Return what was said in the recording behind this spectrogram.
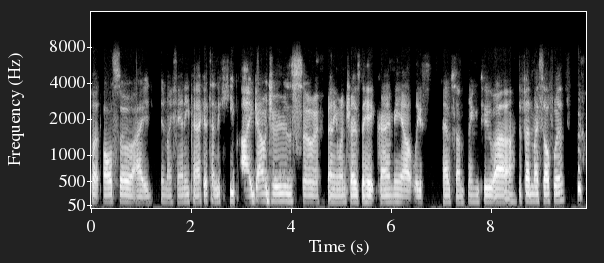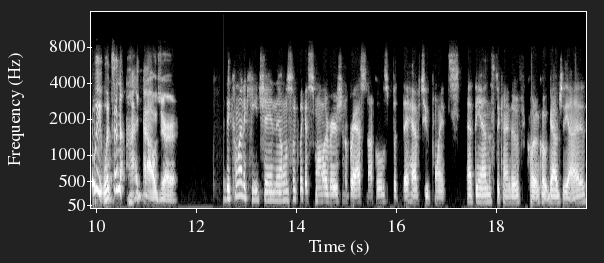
But also I in my fanny pack I tend to keep eye gougers, so if anyone tries to hate crime me, I'll at least have something to uh defend myself with. Wait, what's an eye gouger? They come on a keychain. They almost look like a smaller version of brass knuckles, but they have two points at the ends to kind of quote unquote gouge the eyes.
